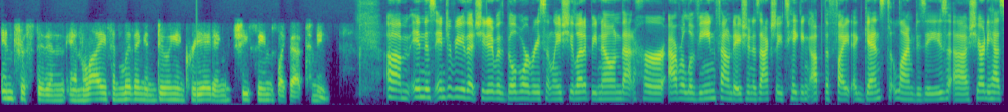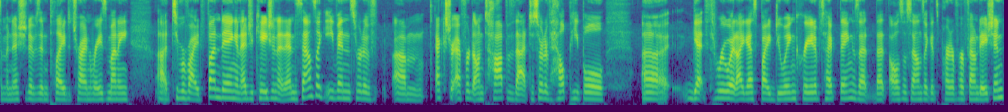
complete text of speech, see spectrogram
interested in, in life and living and doing and creating. She seems like that to me. Um, in this interview that she did with Billboard recently, she let it be known that her Avril Lavigne Foundation is actually taking up the fight against Lyme disease. Uh, she already has some initiatives in play to try and raise money uh, to provide funding and education, and, and it sounds like even sort of um, extra effort on top of that to sort of help people uh, get through it, I guess, by doing creative type things. That that also sounds like it's part of her foundation.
